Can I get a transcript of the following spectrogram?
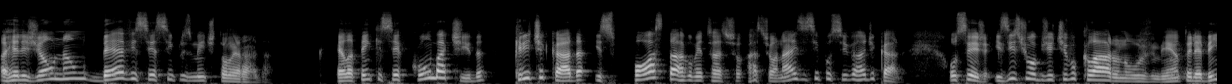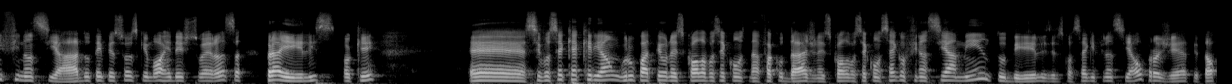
a religião não deve ser simplesmente tolerada ela tem que ser combatida, criticada, exposta a argumentos racionais e, se possível, radicada. Ou seja, existe um objetivo claro no movimento, ele é bem financiado, tem pessoas que morrem e deixam sua herança para eles, ok? É, se você quer criar um grupo ateu na escola, você na faculdade, na escola, você consegue o financiamento deles, eles conseguem financiar o projeto e tal.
